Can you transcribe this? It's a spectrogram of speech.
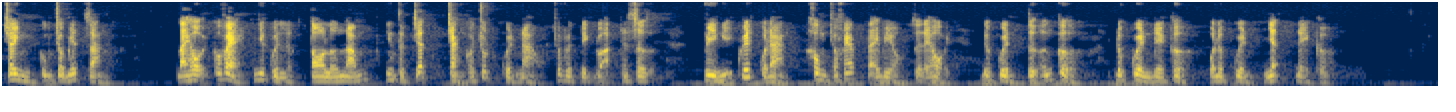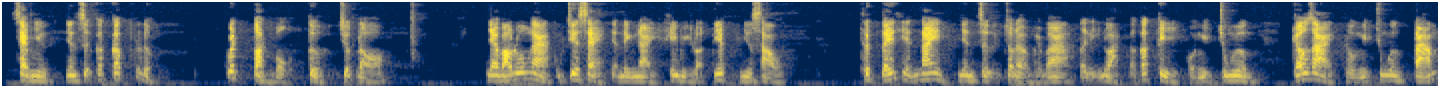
Tranh cũng cho biết rằng đại hội có vẻ như quyền lực to lớn lắm nhưng thực chất chẳng có chút quyền nào trong việc định đoạn nhân sự vì nghị quyết của Đảng không cho phép đại biểu dự đại hội được quyền tự ứng cử, được quyền đề cử và được quyền nhận đề cử. Xem như nhân sự các cấp đã được quyết toàn bộ từ trước đó. Nhà báo Đỗ Ngà cũng chia sẻ nhận định này khi bình luận tiếp như sau. Thực tế hiện nay, nhân sự cho đại hội 13 đã định đoạt ở các kỳ hội nghị trung ương kéo dài từ hội nghị trung ương 8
